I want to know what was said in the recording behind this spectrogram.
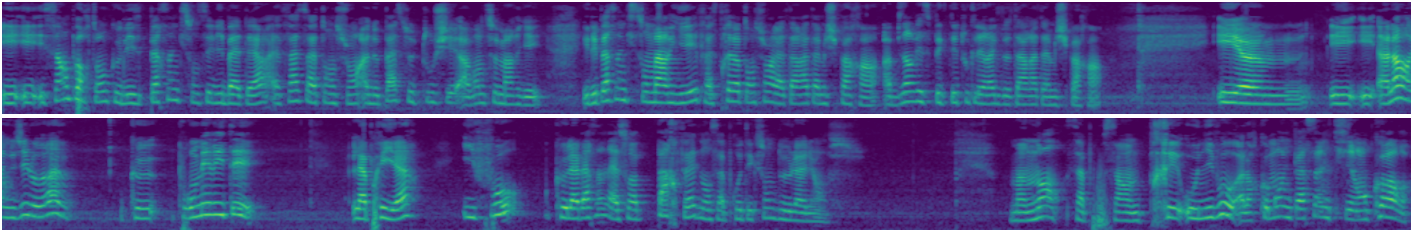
Et, c'est important que les personnes qui sont célibataires elles fassent attention à ne pas se toucher avant de se marier. Et les personnes qui sont mariées fassent très attention à la Tarat Mishpacha, à bien respecter toutes les règles de Tarat Mishpacha. Et, euh, et, et alors, il nous dit le rêve que pour mériter la prière, il faut que la personne elle soit parfaite dans sa protection de l'alliance. Maintenant, ça c'est un très haut niveau. Alors comment une personne qui est encore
